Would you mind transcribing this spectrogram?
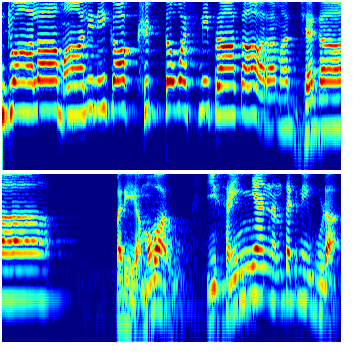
జ్వాలామాలిని కాక్షిప్త వహ్ని ప్రాకార మధ్యగా. మరి అమ్మవారు ఈ సైన్యాన్ని అంతటినీ కూడా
